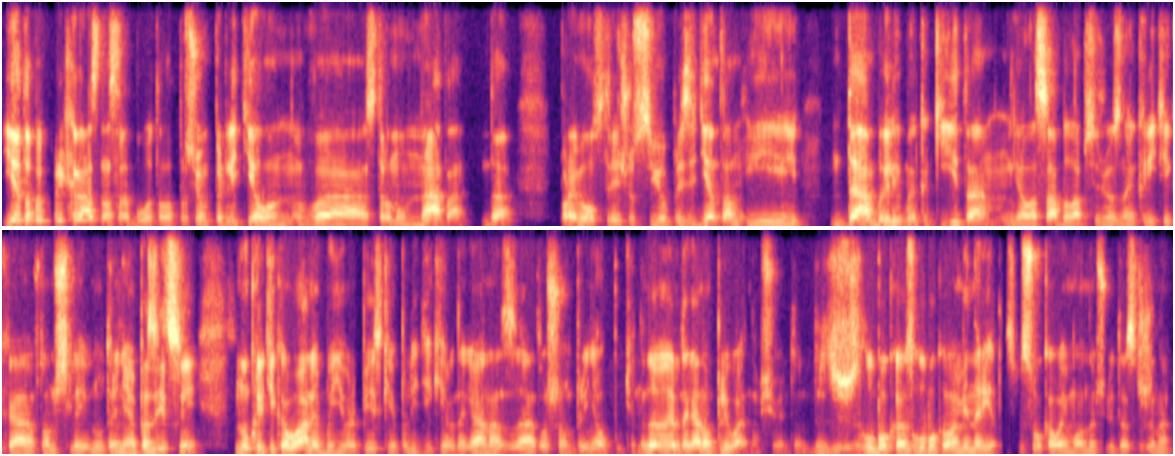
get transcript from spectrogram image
И это бы прекрасно сработало. Причем прилетел он в страну НАТО, да, провел встречу с ее президентом и да, были бы какие-то голоса, была бы серьезная критика, в том числе и внутренней оппозиции. Ну, критиковали бы европейские политики Эрдогана за то, что он принял Путина. Да, Эрдогану плевать на все это. С, глубоко, с глубокого минарета, с высокого ему на все это совершенно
